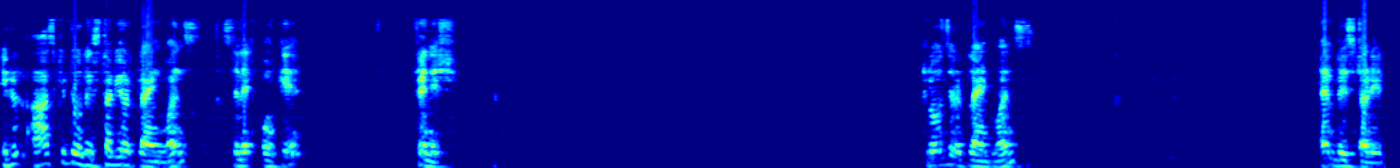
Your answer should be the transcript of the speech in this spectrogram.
it will ask you to restart your client once. Select OK. Finish. Close your client once and restart it.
